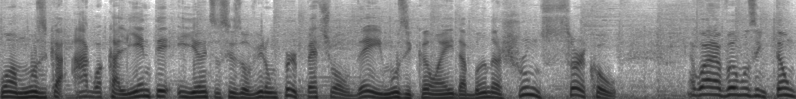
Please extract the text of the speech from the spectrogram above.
com a música Água Caliente e antes vocês ouviram Perpetual Day, musicão aí da banda Shroom Circle. Agora vamos então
